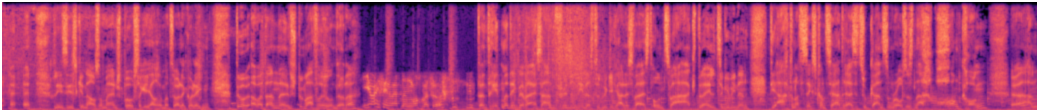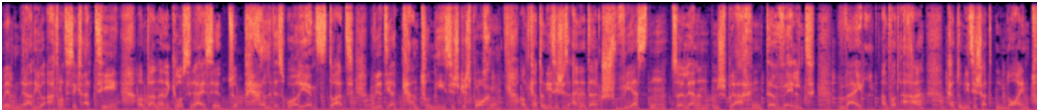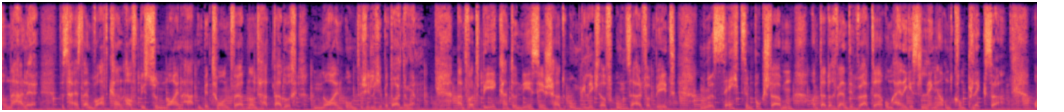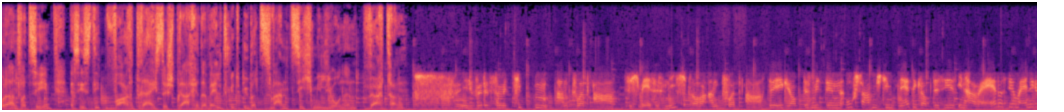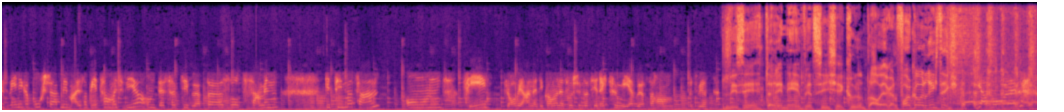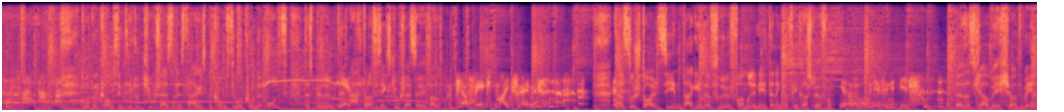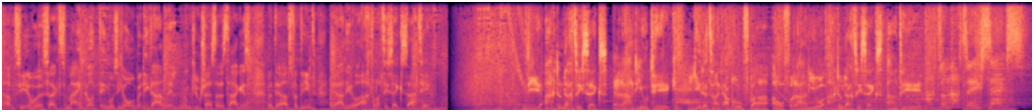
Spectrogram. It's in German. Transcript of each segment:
Lisi ist genauso mein Spruch, sage ich auch immer zu allen Kollegen. Du, aber dann äh, spielen wir einfach eine Runde, oder? ja, ist in Ordnung. Machen wir so. Dann treten wir den Beweis an für den René, dass du wirklich alles weißt. Und zwar aktuell zu gewinnen die 886 Konzertreise zu Guns N' Roses nach Hongkong. Ja, anmelden Radio 886 AT und dann eine große Reise zur Perle des Orients. Dort wird ja Kantonesisch gesprochen. Und Kantonesisch ist eine der schwersten zu erlernenden Sprachen der Welt, weil, Antwort A, Kantonesisch hat neun Tonale. Das heißt, ein Wort kann auf bis zu neun Arten betont werden und hat dadurch neun unterschiedliche Bedeutungen. Antwort B, Kantonesisch hat umgelegt auf unser Alphabet nur 16 Buchstaben und dadurch werden die Wörter um einiges länger und komplexer. Oder Antwort C, es ist die wortreichste Sprache der Welt mit über 20 Millionen Wörtern. Ich würde jetzt damit tippen, Antwort A. Ich weiß es nicht, aber Antwort A. Also Ich glaube, das mit den Buchstaben stimmt nicht. Ich glaube, das ist in Hawaii, dass die um einiges weniger Buchstaben im Alphabet haben als wir und deshalb die Wörter so zusammengezimmert sind. Und C, glaube ich auch nicht. Ich kann mir nicht vorstellen, dass sie recht viel mehr Wörter haben als wir. Lisi, der René wird sich grün und blau ärgern. Vollkommen richtig. Jawohl! Du bekommst den Titel Klugscheißer des Tages, bekommst die Urkunde und das berühmte Yes. 886 klugscheißer -Häferl. Perfekt, ich freue mich. Kannst du stolz jeden Tag in der Früh vorm René deinen Kaffee draus schlürfen. Ja, das mache ich definitiv. Ja, das glaube ich. Und wen habt ihr, wo ihr sagt, mein Gott, den muss ich unbedingt anmelden beim Klugscheißer des Tages, weil der hat's verdient? Radio 886 AT. Die 88,6 Radiothek. Jederzeit abrufbar auf radio886.at. 88,6. Eighty-eight, sex.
